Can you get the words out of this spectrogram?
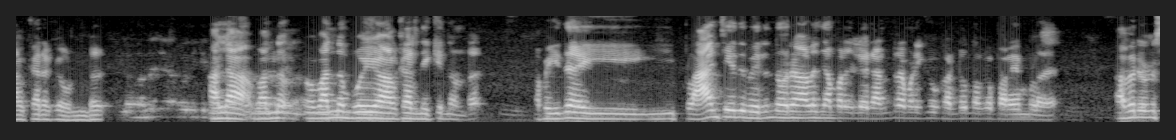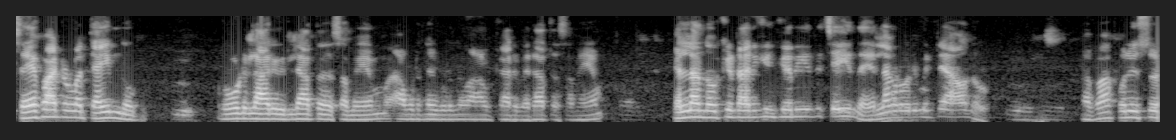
ആൾക്കാരൊക്കെ ഉണ്ട്. അല്ല വന്ന് വന്നും പോയി ആൾക്കാർ നിൽക്കുന്നുണ്ട്. അപ്പോൾ ഇത് ഈ ഈ പ്ലാൻ ചെയ്ത് വരുന്ന ഒരാൾ ഞാൻ പറഞ്ഞില്ലേ രണ്ടര മണിക്കൂർ കണ്ടു എന്നൊക്കെ പറയുമ്പോൾ അവരൊരു സേഫായിട്ടുള്ള ടൈം നോക്കും. റോഡിൽ ആരും ഇല്ലാത്ത സമയം അവിടുന്ന് ഇവിടുന്ന് ആൾക്കാർ വരാത്ത സമയം എല്ലാം നോക്കിയിട്ടായിരിക്കും കയറി ഇത് ചെയ്യുന്നത്. എല്ലാം കൂടെ ഒരു മിനിറ്റേ ആവുന്നുള്ളൂ. അപ്പോൾ പോലീസ്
